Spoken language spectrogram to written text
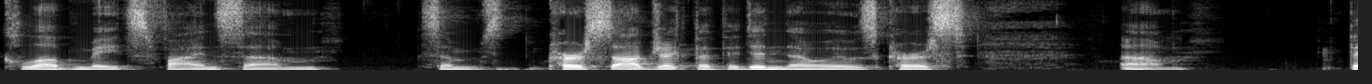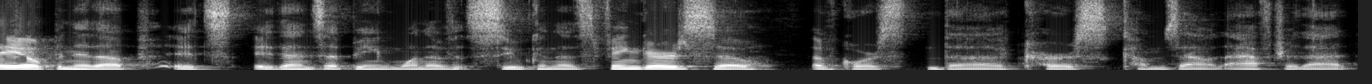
club mates find some some cursed object that they didn't know it was cursed. Um they open it up. It's it ends up being one of Sukuna's fingers, so of course the curse comes out after that.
